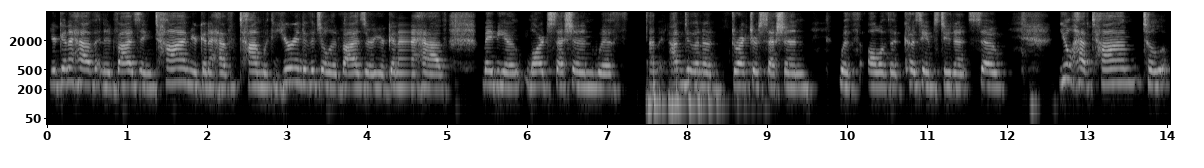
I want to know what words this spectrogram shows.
You're going to have an advising time. You're going to have time with your individual advisor. You're going to have maybe a large session with, I mean, I'm doing a director session with all of the COSAM students. So you'll have time to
